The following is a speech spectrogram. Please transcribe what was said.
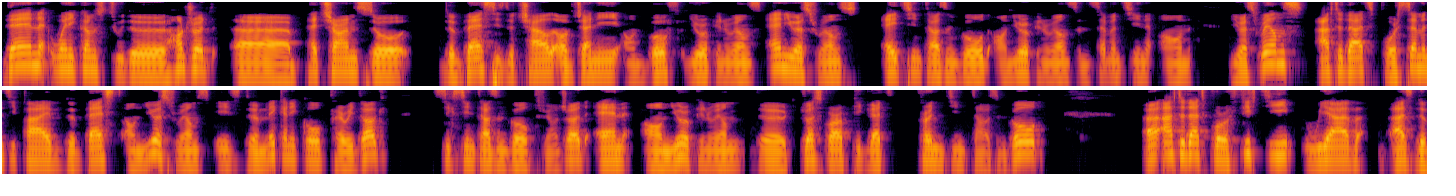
Then when it comes to the 100 uh, pet charms, so the best is the Child of Jani on both European realms and US realms. 18,000 gold on European realms and 17 on US realms. After that, for 75, the best on US realms is the Mechanical Prairie Dog. 16,000 gold, 300. And on European realm, the Drustvar Piglet, 13,000 gold. Uh, after that, for 50, we have as the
